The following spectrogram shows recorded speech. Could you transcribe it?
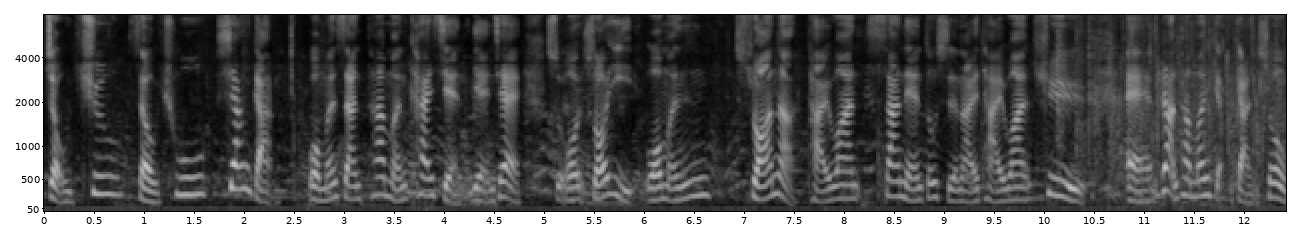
走出走出香港，我们向他们开展眼界，所所以我们选了台湾，三年都是来台湾去，诶，让他们感感受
